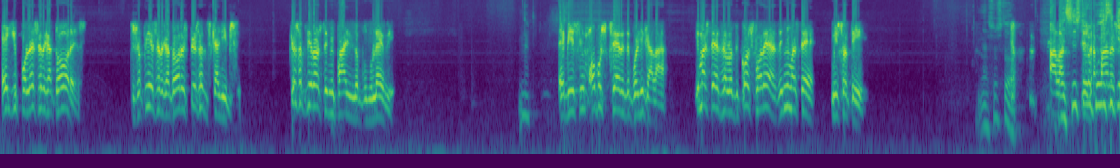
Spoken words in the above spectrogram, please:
Έχει πολλές εργατόρες. Τις οποίες εργατόρες ποιος θα τις καλύψει; Ποιος θα πληρώσει τον υπάλληλο που δουλεύει; Ναι. Εμείς, όπως ξέρετε πολύ καλά, είμαστε εθελοντικός φορέας. Δεν είμαστε μισθωτή. Ναι, σωστό. Αλλά Εσείς τώρα που είστε και,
